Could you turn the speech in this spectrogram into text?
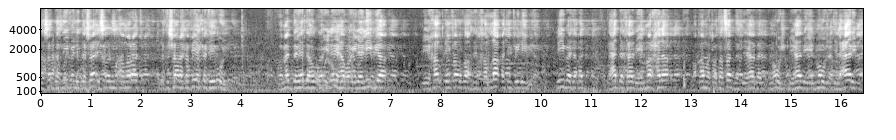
وتصدت ليبيا للدسائس والمؤامرات التي شارك فيها الكثيرون. ومد يده إليها وإلى ليبيا لخلق فوضى خلاقة في ليبيا. ليبيا قد تعدت هذه المرحلة وقامت وتصدت لهذا الموج لهذه الموجة العارمة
